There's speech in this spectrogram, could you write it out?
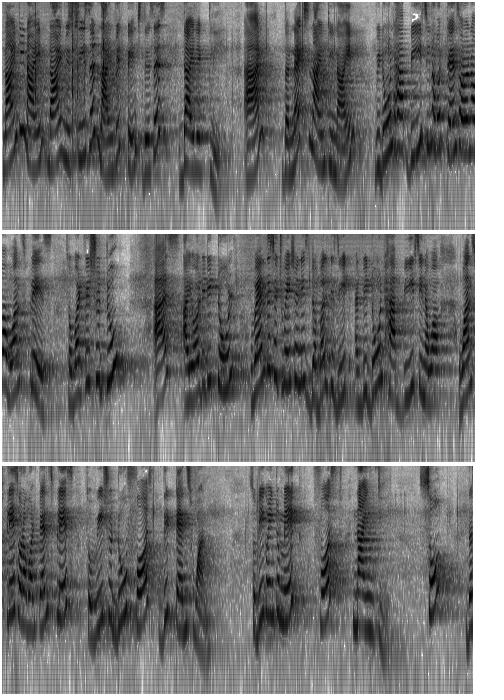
99, 9 with scissor, 9 with pinch. This is directly. And the next 99, we don't have beads in our tens or in our ones place. So what we should do? As I already told, when the situation is double digit and we don't have beats in our ones place or our tens place, so we should do first the tens one. So we are going to make first 90. So the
